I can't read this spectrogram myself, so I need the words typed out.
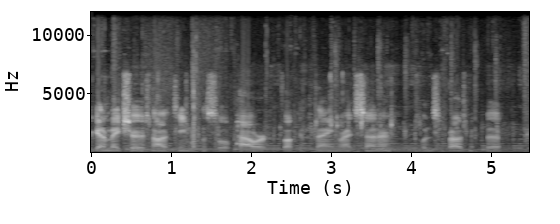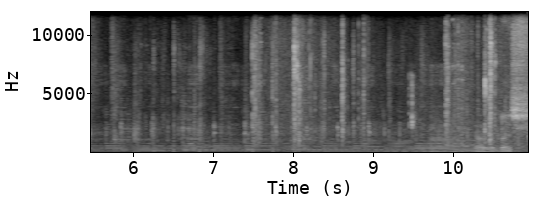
We gotta make sure there's not a team with this little power fucking thing right center. Wouldn't surprise me a bit. There's a bush.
